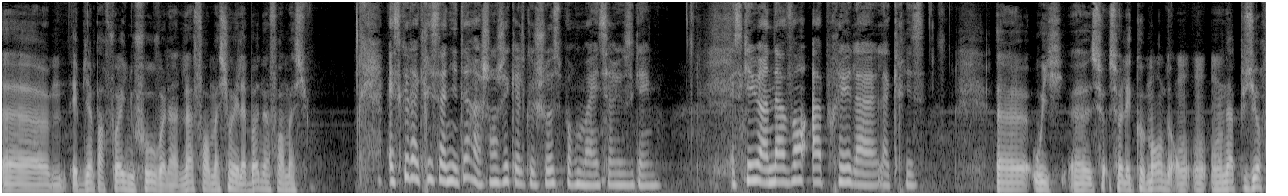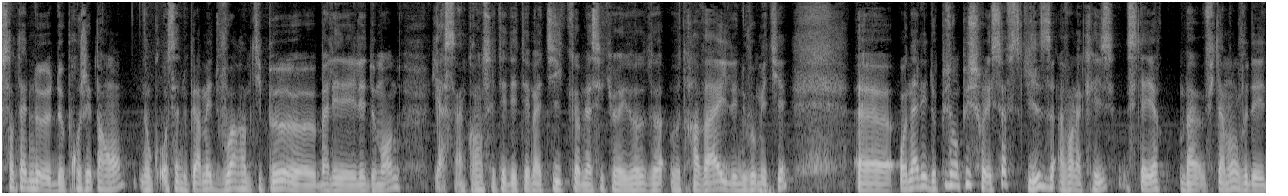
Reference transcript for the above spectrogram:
eh bien parfois il nous faut voilà l'information et la bonne information. Est-ce que la crise sanitaire a changé quelque chose pour My Serious Game? Est-ce qu'il y a eu un avant-après la crise? Euh, oui, euh, sur, les commandes, on, a plusieurs centaines de, projets par an, donc ça nous permet de voir un petit peu euh, bah, les, demandes. Il y a cinq ans, c'était des thématiques comme la sécurité au, travail, les nouveaux métiers. on allait de plus en plus sur les soft skills avant la crise, c'est-à-dire bah, finalement on veut des,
